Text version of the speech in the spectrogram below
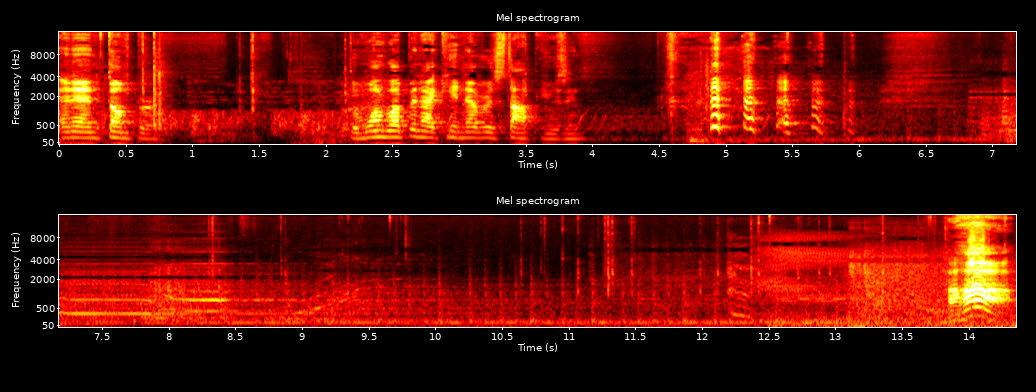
And then Thumper. The one weapon I can never stop using. Haha!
